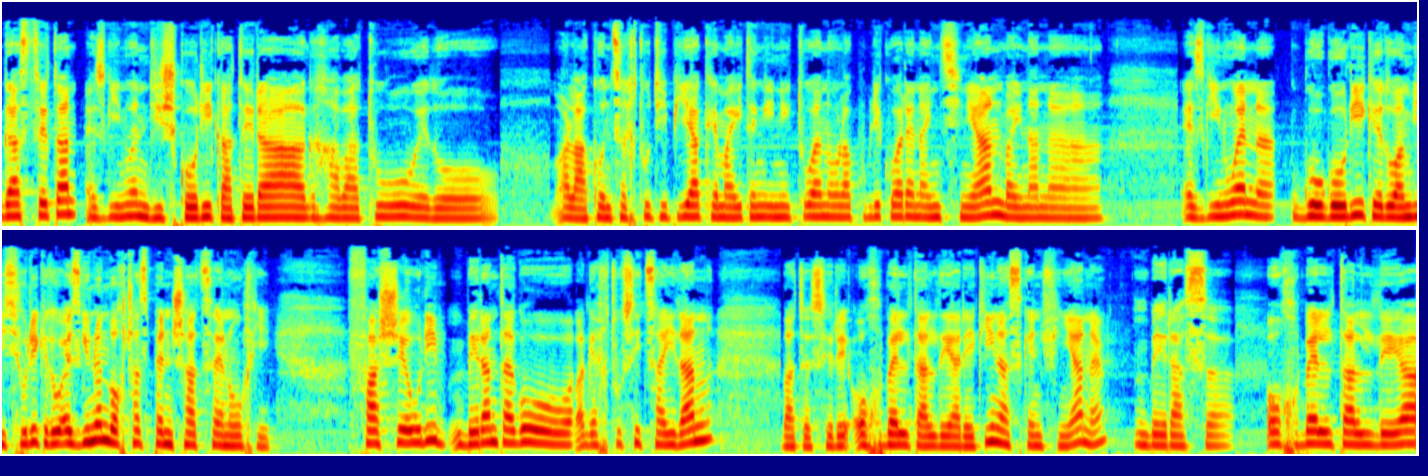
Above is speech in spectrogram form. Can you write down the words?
gaztetan ez ginuen diskorik atera grabatu edo ala, kontzertu tipiak emaiten ginituen ola publikoaren aintzinean, baina eh, ez ginuen gogorik edo ambiziorik edo ez ginuen bortzaz pentsatzen hori. Fase hori berantago agertu zitzaidan, bat ez ere horbel taldearekin azken finean, eh? beraz horbel taldea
